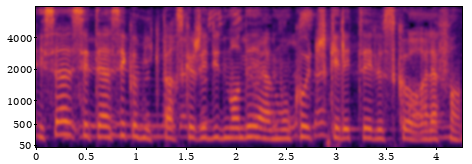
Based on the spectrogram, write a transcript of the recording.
Et ça, c'était assez comique parce que j'ai dû demander à mon coach quel était le score à la fin.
